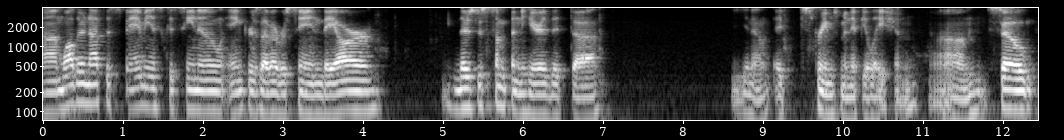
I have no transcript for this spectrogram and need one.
um, while they're not the spammiest casino anchors I've ever seen, they are. There's just something here that, uh, you know, it screams manipulation. Um, so,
